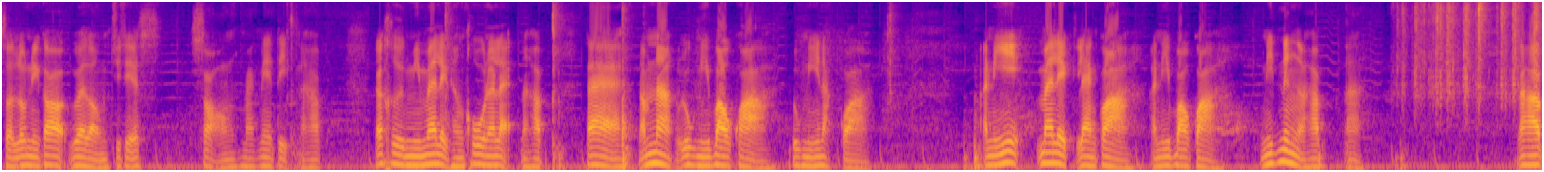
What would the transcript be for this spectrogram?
ส่วนลูกนี้ก็เวลอง GTS 2 Magnetic นะครับ ก็คือมีแม่เหล็กทั้งคู่นั่นแหละนะครับ แต่น้ำหนักลูกนี้เบากว่า ลูกนี้หนักกว่า อันนี้แม่เหล็กแรงกว่า อันนี้เบากว่า นิดนึงอะครับอะนะครับ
